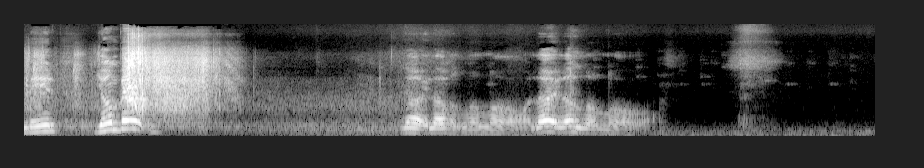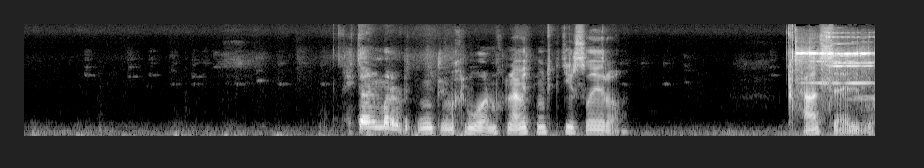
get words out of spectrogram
جنبيل جنبيل لا إله إلا الله. لا إله إلا الله. تاني مرة بتموت المخلوقة المخلوقة عم تموت كتير صغيرة. حاسة قلبه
